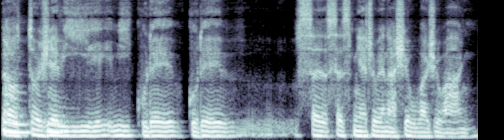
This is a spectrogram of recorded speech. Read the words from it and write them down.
Protože hmm. ví, ví kudy, kudy se, se směřuje naše uvažování.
